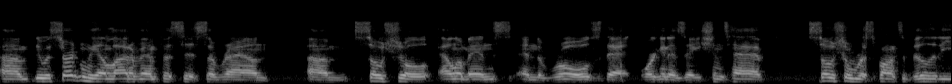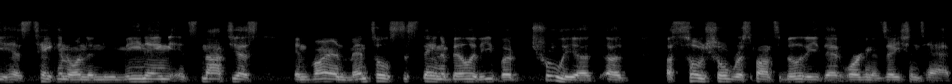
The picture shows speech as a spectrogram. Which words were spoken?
um, there was certainly a lot of emphasis around um, social elements and the roles that organizations have. Social responsibility has taken on a new meaning. It's not just environmental sustainability, but truly a, a, a social responsibility that organizations have.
